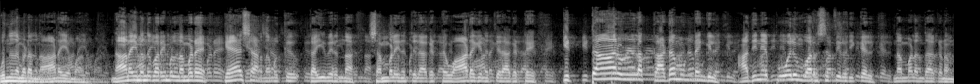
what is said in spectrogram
ഒന്ന് നമ്മുടെ നാണയമാണ്. നാണയം എന്ന് പറയുമ്പോൾ നമ്മുടെ ക്യാഷാണ് നമുക്ക് കൈവരുന്ന ശമ്പളിനത്തിലാകട്ടെ വാടകയിനത്തിലാകട്ടെ കിട്ടാനുള്ള കടമുണ്ടെങ്കിൽ അതിനെ പോലും വർഷത്തിലൊരിക്കൽ നമ്മൾ എന്താക്കണം?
